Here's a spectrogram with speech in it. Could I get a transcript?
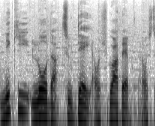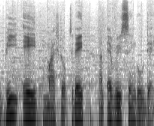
Niki Lauda today. I want you to go out there and I want you to be a maestro today and every single day.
